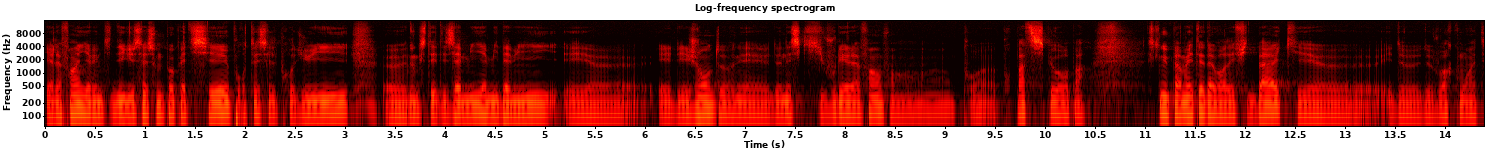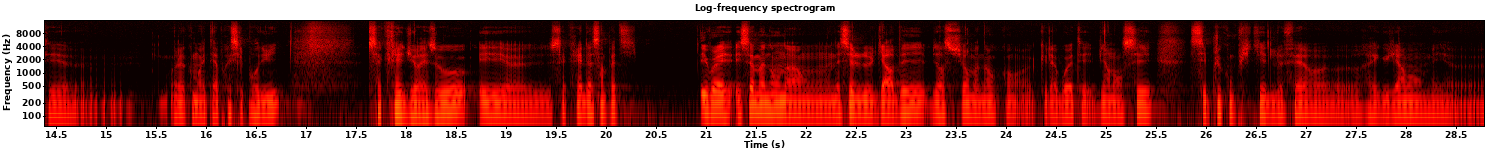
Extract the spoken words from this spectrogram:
Et à la fin, il y avait une petite dégustation de pot pâtissier pour tester le produit. donc c'était des amis, amis d'amis. Et, et, les gens donnaient, donnaient ce qu'ils voulaient à la fin enfin, pour, participer au repas. Ce qui nous permettait d'avoir des feedbacks et, de, de, voir comment était voilà comment été apprécié le produit. Ça crée du réseau et euh, ça crée de la sympathie. Et voilà, et ça maintenant on, a, on essaie de le garder. Bien sûr, maintenant quand, que la boîte est bien lancée, c'est plus compliqué de le faire euh, régulièrement. Mais, euh,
